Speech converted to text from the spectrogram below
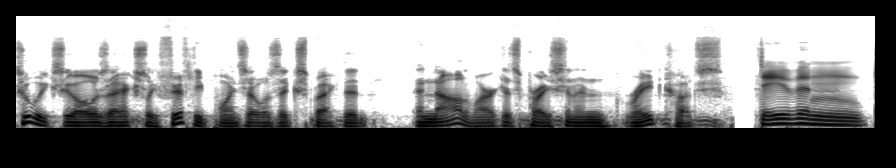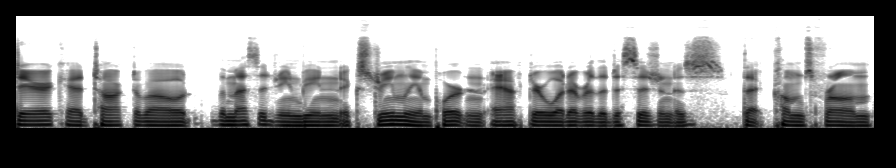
2 weeks ago it was actually 50 points that was expected and now the market's pricing in rate cuts Dave and Derek had talked about the messaging being extremely important after whatever the decision is that comes from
